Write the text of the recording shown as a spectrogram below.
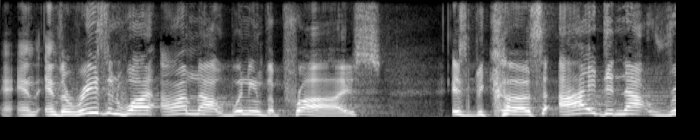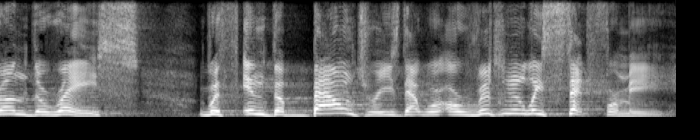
And, and the reason why I'm not winning the prize is because I did not run the race within the boundaries that were originally set for me.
